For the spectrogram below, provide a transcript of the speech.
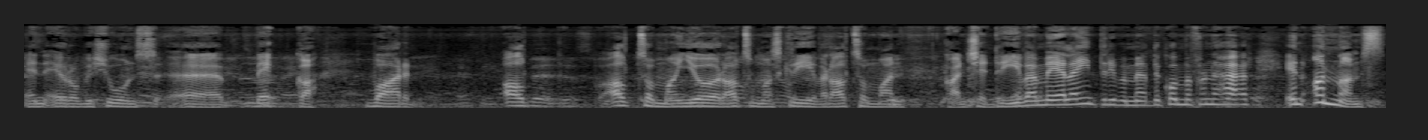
en Eurovisionsvecka var allt, allt som man gör, allt som man skriver, allt som man kanske driver med eller inte driver med, att det kommer från det här, en annan s-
